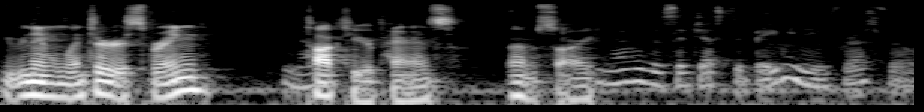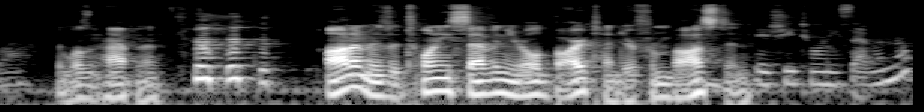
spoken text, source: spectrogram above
Your name Winter or Spring? No. Talk to your parents. I'm sorry. That was a suggested baby name for us for a while. It wasn't happening. Autumn is a 27 year old bartender from Boston. Is she 27 though?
